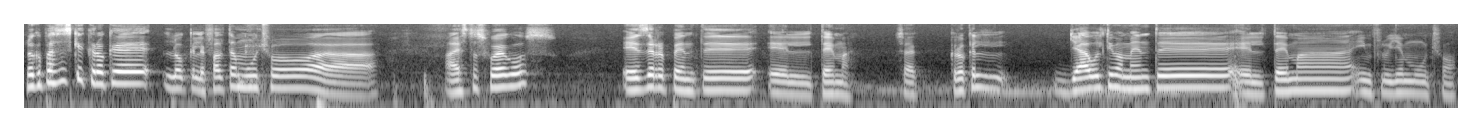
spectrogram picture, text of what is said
Lo que pasa es que creo que lo que le falta mucho a, a estos juegos es de repente el tema. O sea, creo que el- ya últimamente el tema influye mucho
